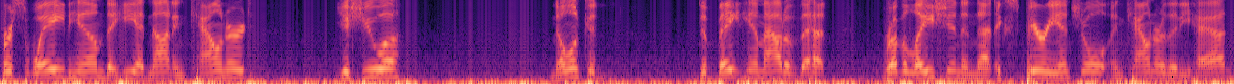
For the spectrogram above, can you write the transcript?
persuade him that he had not encountered Yeshua. No one could debate him out of that revelation and that experiential encounter that he had.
